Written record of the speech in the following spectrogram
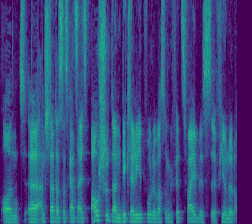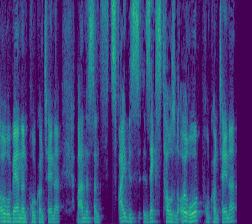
und äh, anstatt dass das Ganze als Bauschutt dann deklariert wurde, was ungefähr 200 bis 400 äh, Euro wären dann pro Container, waren es dann 2.000 bis 6.000 Euro pro Container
